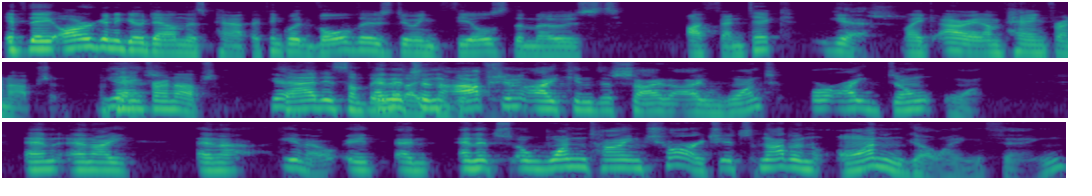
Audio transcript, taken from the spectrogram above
If they are going to go down this path, I think what Volvo is doing feels the most authentic. yes Like, all right, I'm paying for an option. I'm paying for an option. Yes That is something, and that it's I an option behind. I can decide I want or I don't want, and and I and I, you know it and and it's a one time charge. It's not an ongoing thing,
